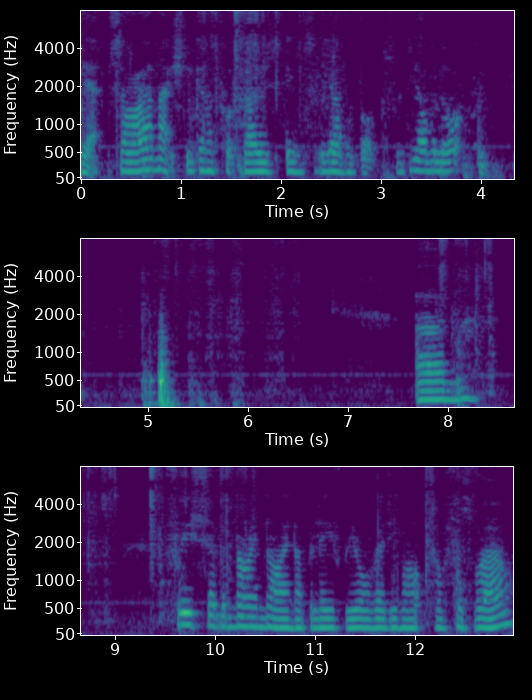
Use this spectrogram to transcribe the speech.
Yeah, so I'm actually going to put those into the other box with the other lot. Um, 3799, I believe we already marked off as well.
